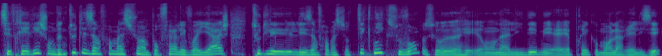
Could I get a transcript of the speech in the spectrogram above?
c'est très riche, on donne toutes les informations hein, pour faire les voyages, toutes les, les informations techniques souvent, parce qu'on a l'idée, mais après comment la réaliser,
